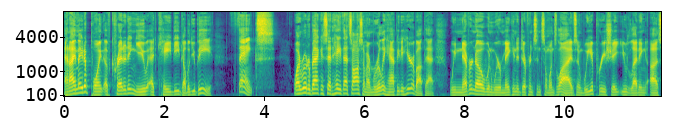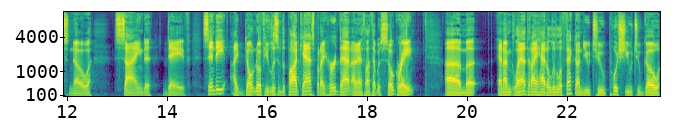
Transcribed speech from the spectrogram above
and I made a point of crediting you at KDWB. Thanks. Well, I wrote her back and said, Hey, that's awesome. I'm really happy to hear about that. We never know when we're making a difference in someone's lives, and we appreciate you letting us know. Signed, Dave. Cindy, I don't know if you listened to the podcast, but I heard that and I thought that was so great. Um, and I'm glad that I had a little effect on you to push you to go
